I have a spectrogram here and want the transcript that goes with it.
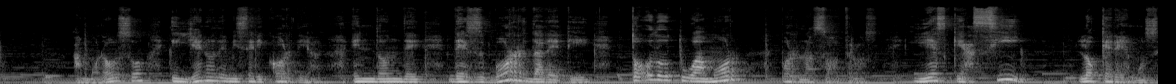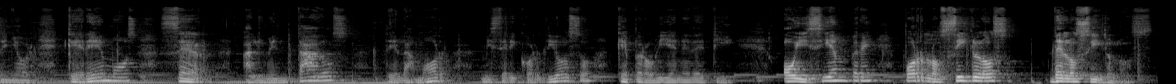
amoroso y lleno de misericordia, en donde desborda de ti todo tu amor por nosotros. Y es que así lo queremos, Señor. Queremos ser alimentados del amor misericordioso que proviene de ti, hoy y siempre, por los siglos de los siglos.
